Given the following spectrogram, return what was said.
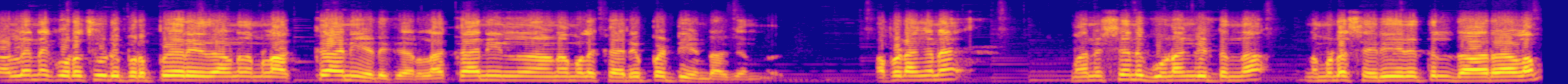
കള്ളിനെ കുറച്ചുകൂടി പ്രിപ്പയർ ചെയ്താണ് നമ്മൾ അക്കാനി എടുക്കാറുള്ളത്. അക്കാനിയിൽ നിന്നാണ് നമ്മൾ കരിപ്പട്ടി ഉണ്ടാക്കുന്നത്. അപ്പോൾ അങ്ങനെ മനുഷ്യന് ഗുണം കിട്ടുന്ന നമ്മുടെ ശരീരത്തിൽ ധാരാളം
